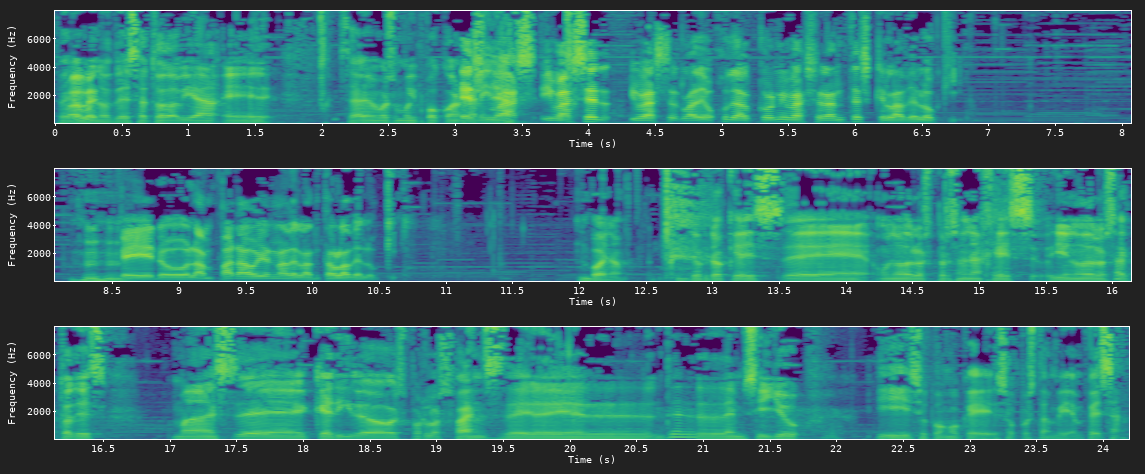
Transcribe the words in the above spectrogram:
Pero Vale. bueno, de esa todavía eh, sabemos muy poco en es realidad. más, iba a ser, iba a ser la de Ojo de Halcón, iba a ser antes que la de Loki. Pero la han parado y han adelantado la de Loki. Bueno, yo creo que es eh, uno de los personajes y uno de los actores más eh, queridos por los fans del, del MCU y supongo que eso pues también pesa.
